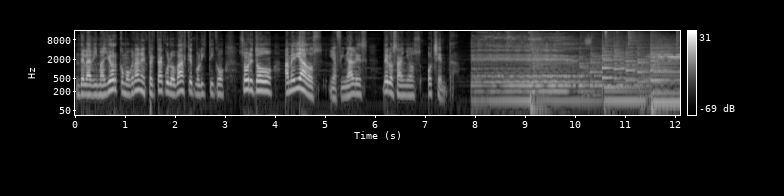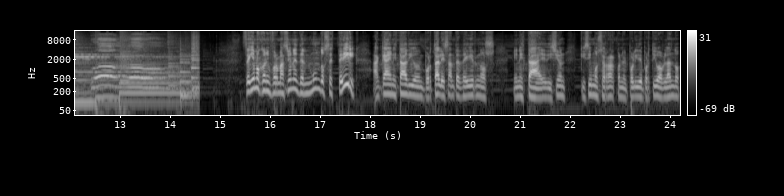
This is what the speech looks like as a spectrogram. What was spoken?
de la Dimayor como gran espectáculo basquetbolístico, sobre todo a mediados y a finales de los años 80. Seguimos con informaciones del mundo cesteril acá en Estadio en Portales antes de irnos en esta edición quisimos cerrar con el polideportivo hablando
